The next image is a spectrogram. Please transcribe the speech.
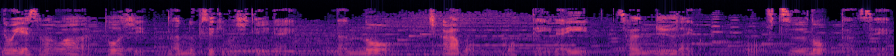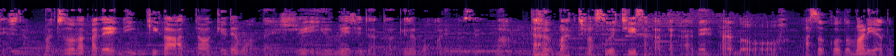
でもイエス様は当時何の奇跡もしていない、何の力も持っていない30代の普通の男性でした。街の中で人気があったわけでもないし、有名人だったわけでもありません。まあ、多分街はすごい小さかったからね、あの、あそこのマリアの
